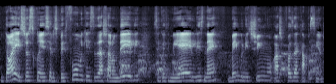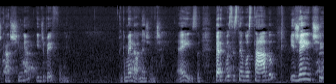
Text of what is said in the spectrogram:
Então é isso, já conheceram esse perfume, o que vocês acharam dele? 50ml, né? Bem bonitinho. Acho que vou fazer a capa assim, ó, de caixinha e de perfume. Fica melhor, né, gente? É isso. Espero que vocês tenham gostado. E, gente,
